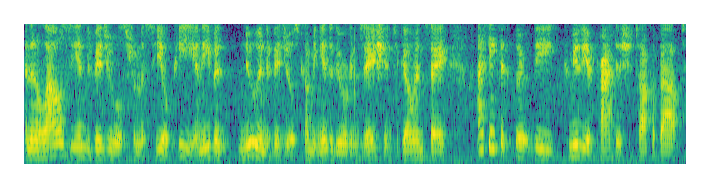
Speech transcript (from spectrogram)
and it allows the individuals from the COP and even new individuals coming into the organization to go and say, I think that the, community of practice should talk about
